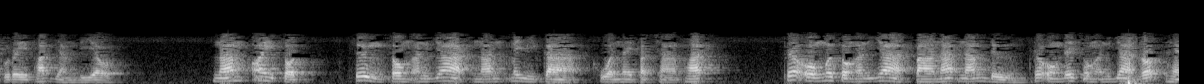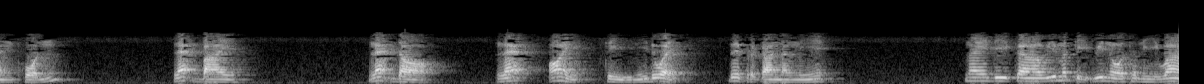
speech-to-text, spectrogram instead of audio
ปุเรพัทอย่างเดียว น้ำอ้อยสด ซึ่งทรงอนุญาตนั้นไม่มีกาควรในปัจฉาพัทพระองค์เมื่อทรงอนุญาตปานะน้ำดื่ม พระองค์ได้ทรงอนุญาตรสแห่งผล และใบ และดอก และอ้อยสี่นี้ด้วย ด้วยประการดังนี้ ในดีกาวิมติวิโนทนีว่า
